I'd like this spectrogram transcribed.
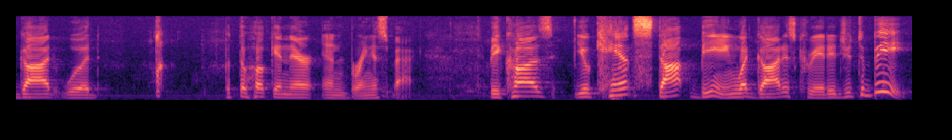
God would put the hook in there and bring us back. Because you can't stop being what God has created you to be.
